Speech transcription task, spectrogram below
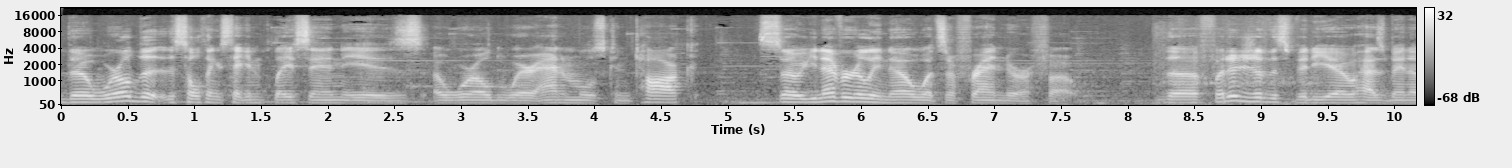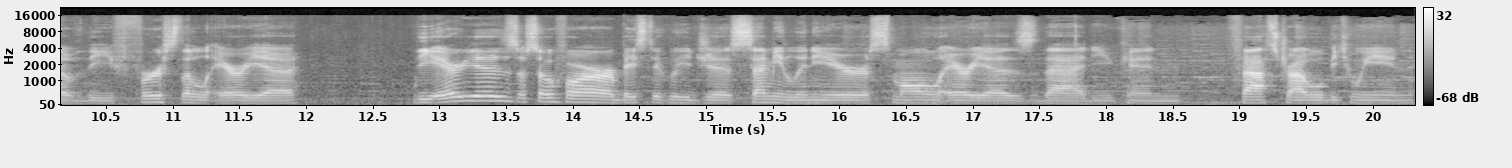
The world that this whole thing's taking place in is a world where animals can talk, so you never really know what's a friend or a foe. The footage of this video has been of the first little area. The areas so far are basically just semi-linear, small areas that you can fast travel between,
